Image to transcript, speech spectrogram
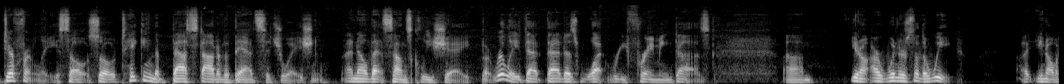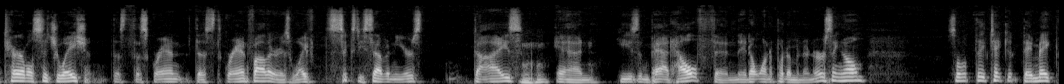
differently. So so taking the best out of a bad situation. I know that sounds cliche, but really that that is what reframing does. Um, you know, our winners of the week. Uh, you know, a terrible situation. This this grand this grandfather, his wife, sixty seven years, dies, and he's in bad health, and they don't want to put him in a nursing home. So they take it. They make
